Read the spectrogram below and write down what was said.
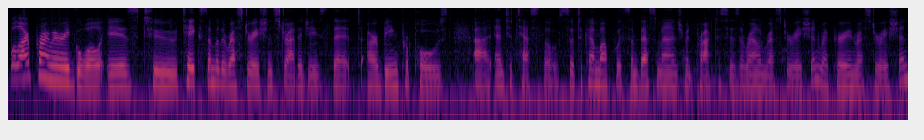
Well, our primary goal is to take some of the restoration strategies that are being proposed uh, and to test those. So to come up with some best management practices around restoration, riparian restoration.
